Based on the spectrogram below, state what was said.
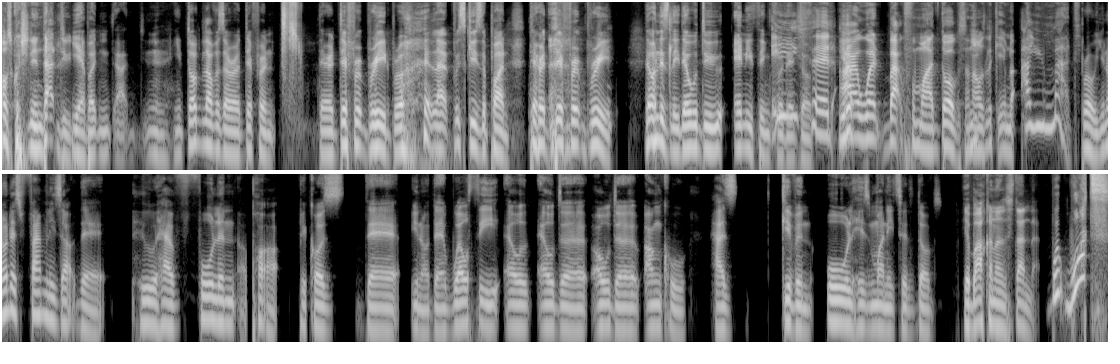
was questioning that dude. Yeah, but uh, dog lovers are a different. They're a different breed, bro. like, excuse the pun. They're a different breed. Honestly, they will do anything for their dogs. He said, You know- I went back for my dogs. And I was looking at him like, are you mad? bro. You know, there's families out there who have fallen apart because their you know their wealthy el- elder older uncle has given all his money to the dogs. Yeah, but I can understand that. What? What?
